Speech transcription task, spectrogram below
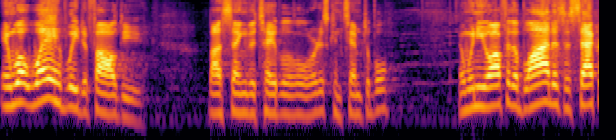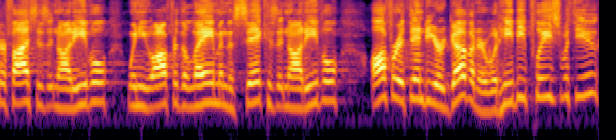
In what way have we defiled you? By saying the table of the Lord is contemptible. And when you offer the blind as a sacrifice, is it not evil? When you offer the lame and the sick, is it not evil? Offer it then to your governor. Would he be pleased with you?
